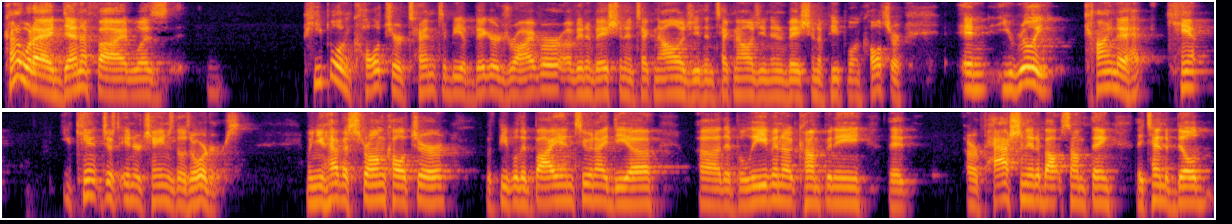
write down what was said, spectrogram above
kind of what I identified was people and culture tend to be a bigger driver of innovation and technology than technology and innovation of people and culture and you really kind of can't you can't just interchange those orders. When you have a strong culture with people that buy into an idea uh, that believe in a company that are passionate about something they tend to build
